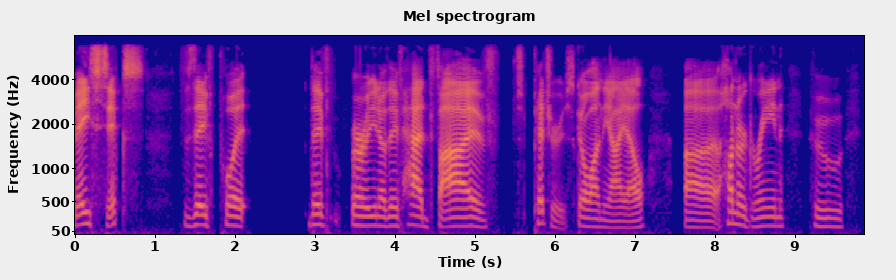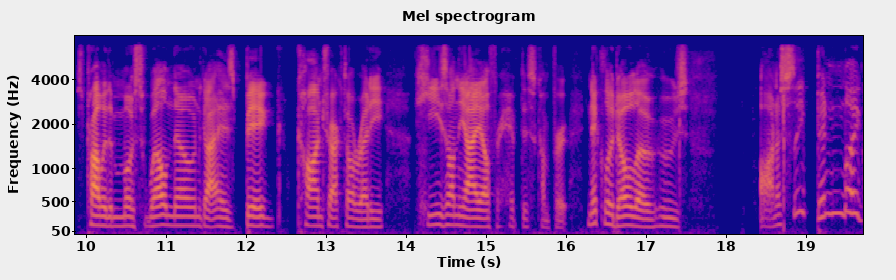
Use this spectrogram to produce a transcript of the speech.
May 6th, they've put they've or you know they've had five pitchers go on the IL. Uh, Hunter Greene, who is probably the most well-known got his big contract already. He's on the IL for hip discomfort. Nick Lodolo, who's honestly been like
